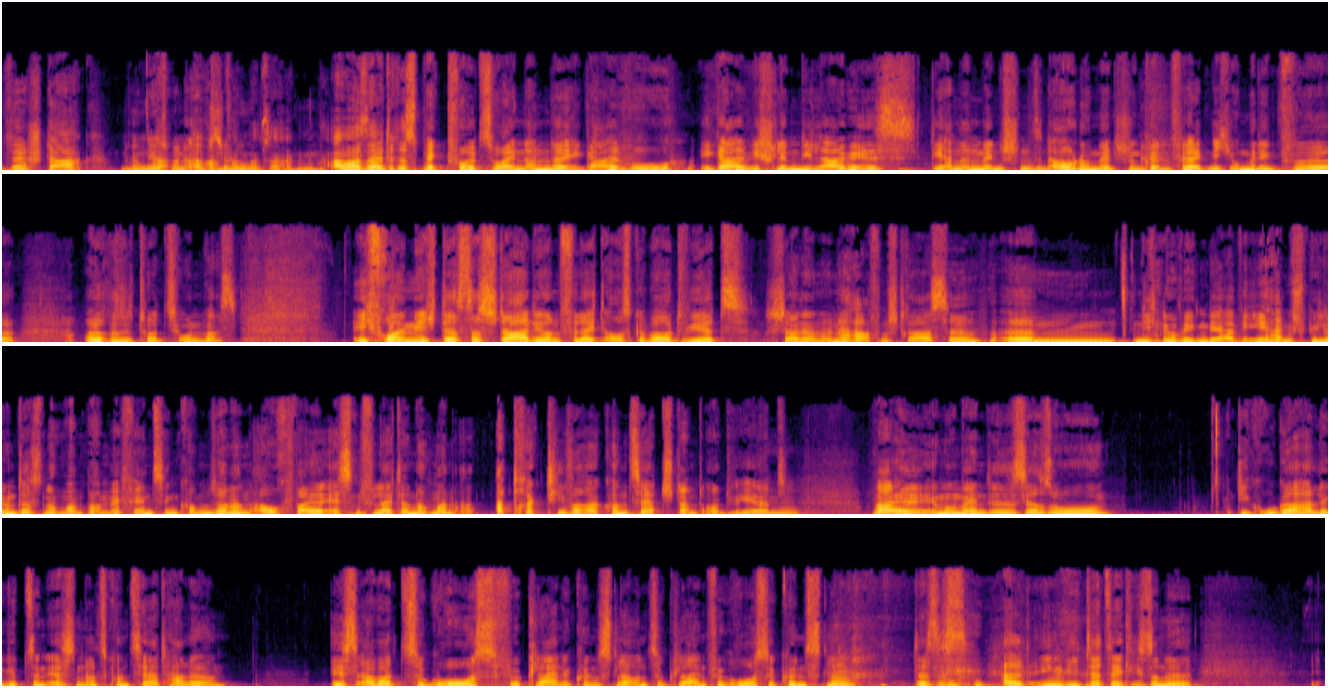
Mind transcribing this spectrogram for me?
sehr stark, ne, muss Ja, man auch absolut. einfach mal sagen. Aber seid respektvoll zueinander, egal wo, egal wie schlimm die Lage ist. Die anderen Menschen sind auch nur Menschen und können vielleicht nicht unbedingt für eure Situation was. Ich freue mich, dass das Stadion vielleicht ausgebaut wird. Stadion an der Hafenstraße. Ähm, nicht nur wegen der RWE-Heimspiele und dass nochmal ein paar mehr Fans hinkommen, sondern auch, weil Essen vielleicht dann nochmal ein attraktiverer Konzertstandort wird. Weil im Moment ist es ja so, die Grugerhalle gibt's in Essen als Konzerthalle, ist aber zu groß für kleine Künstler und zu klein für große Künstler. Das ist halt irgendwie tatsächlich so eine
